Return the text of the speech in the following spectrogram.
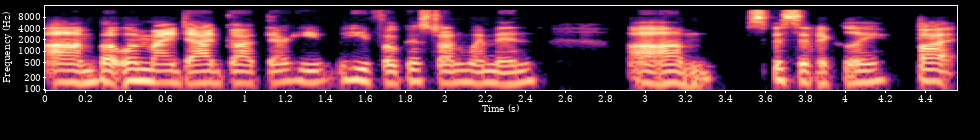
Um, but when my dad got there, he he focused on women um, specifically. But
